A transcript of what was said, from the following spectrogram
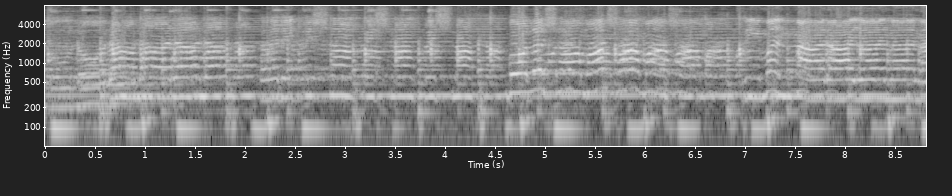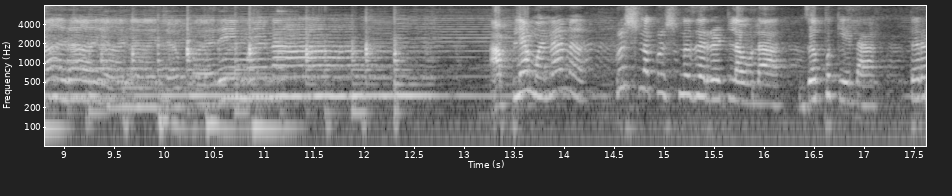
बोलो रामा रामा. हरे कृष्णा कृष्णा कृष्णा. बोल श्यामा श्यामा श्यामा. श्रीमन्नारायण नारायण जप रे मना. आपल्या मनानं कृष्ण कृष्ण जर रट लावला जप केला तर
